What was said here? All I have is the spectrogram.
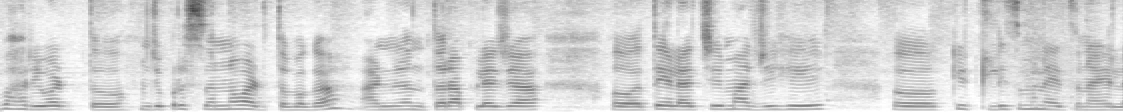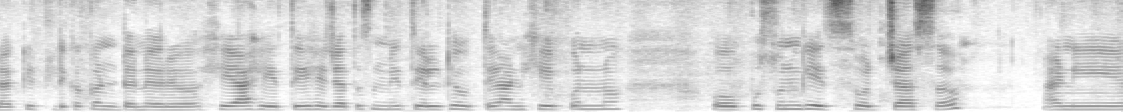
भारी वाटतं म्हणजे प्रसन्न वाटतं बघा. आणि नंतर आपल्या ज्या तेलाचे माझे हे किटलीच म्हणायचं ना ह्याला किटली का कंटेनर हे आहे ते ह्याच्यातच मी तेल ठेवते आणि हे पण पुसून घ्यायचं स्वच्छ असं. आणि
